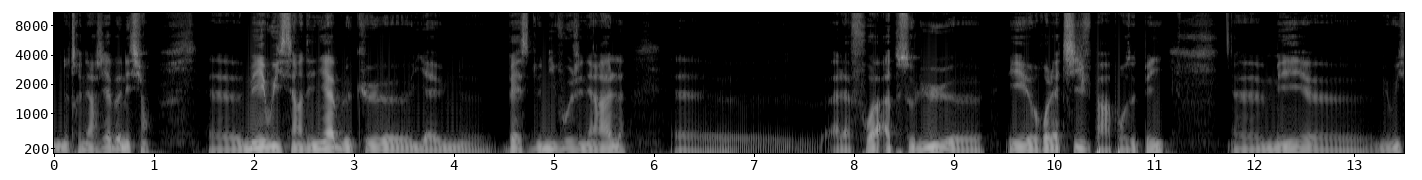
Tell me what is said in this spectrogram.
notre énergie à bon escient. mais oui, c'est indéniable qu'il y a une baisse de niveau général, à la fois absolue et relative par rapport aux autres pays. mais, oui,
